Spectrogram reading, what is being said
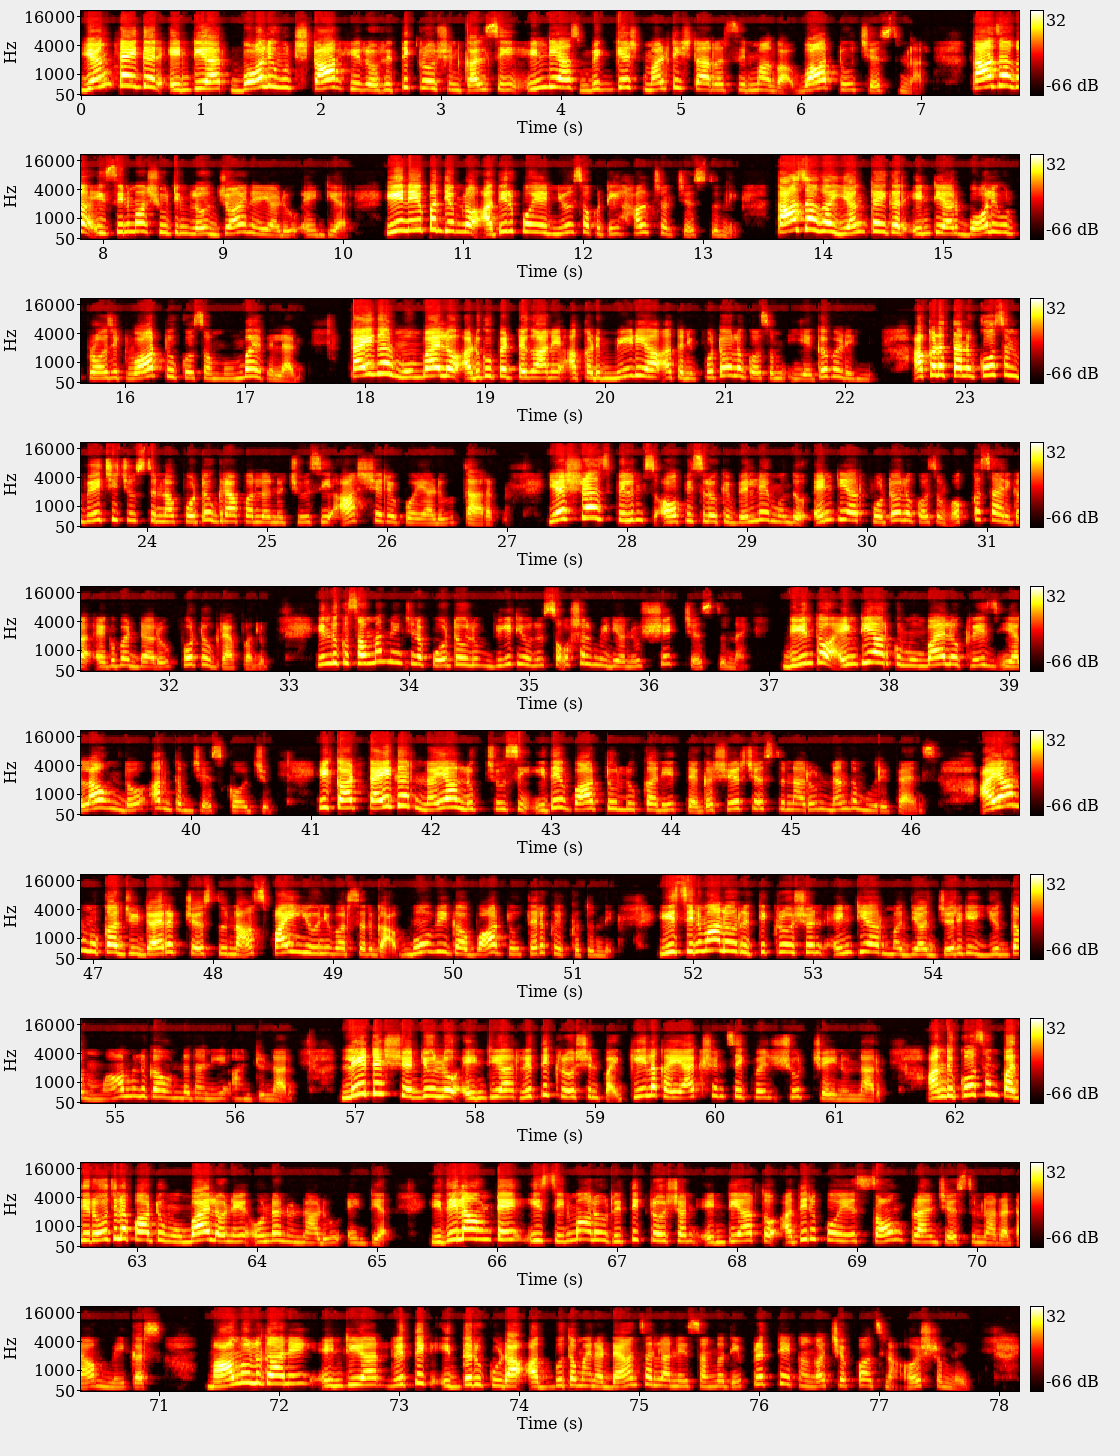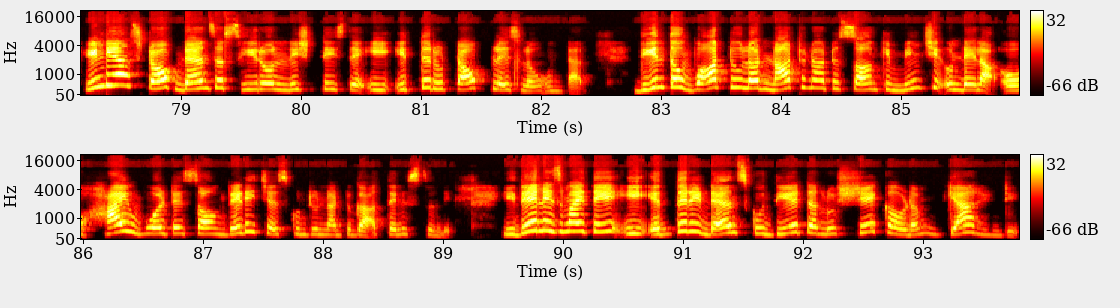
Young tiger NTR Bollywood star hero Hrithik Roshan కలిసి India's biggest multi starrer సినిమాగా war two చేస్తున్నారు. తాజాగా ఈ సినిమా షూటింగ్లో జాయిన్ అయ్యాడు ఎన్టీఆర్ ఈ నేపథ్యంలో అదిరిపోయే న్యూస్ ఒకటి హల్చల్ చేస్తుంది. తాజాగా young tiger NTR Bollywood project war two కోసం ముంబై వెళ్ళాడు. టైగర్ ముంబైలో అడుగు పెట్టగానే అక్కడి మీడియా అతని ఫోటోల కోసం ఎగబడింది. అక్కడ తన కోసం వేచి చూస్తున్న ఫోటోగ్రాఫర్లను చూసి ఆశ్చర్యపోయాడు తారక్. యష్ రాజ్ ఫిల్మ్స్ ఆఫీసులోకి వెళ్ళే ముందు ఎన్టీఆర్ ఫోటోల కోసం ఒక్కసారిగా ఎగబడ్డారు ఫోటోగ్రాఫర్లు. ఇందుకు సంబంధించిన ఫోటోలు వీడియోలు సోషల్ మీడియాను షేక్ చేస్తున్నాయి. దీంతో ఎన్టీఆర్కు ముంబైలో క్రేజ్ ఎలా ఉందో అర్థం చేసుకోవచ్చు. ఇక టైగర్ నయా లుక్ చూసి ఇదే వార్ టూ లుక్ అని తెగ షేర్ చేస్తున్నారు నందమూరి ఫ్యాన్స్. అయాన్ ముఖర్జీ డైరెక్ట్ చేస్తున్న స్పై యూనివర్సల్గా మూవీగా వార్ టూ తెరకెక్కుతుంది. ఈ సినిమాలో రితిక్ రోషన్ ఎన్టీఆర్ మధ్య జరిగే యుద్ధం మామూలుగా ఉండదని అంటున్నారు. లేటెస్ట్ షెడ్యూల్లో ఎన్టీఆర్ రితిక్ రోషన్ పై కీలక యాక్షన్ సీక్వెన్స్ షూట్ చేయనున్నారు. అందుకోసం పది రోజుల పాటు ముంబైలోనే ఉండనున్నాడు ఎన్టీఆర్. ఇదిలా ఉంటే ఈ సినిమాలో రితిక్ రోషన్ ఎన్టీఆర్తో అదిరిపోయే సాంగ్ ప్లాన్ చేస్తున్నారట మేకర్స్. మామూలుగానే ఎన్టీఆర్ రితిక్ ఇద్దరు కూడా అద్భుతమైన డాన్సర్లు అనే సంగతి ప్రత్యేకంగా చెప్పాల్సిన అవసరం లేదు. India top dancers hero list తీస్తే ఈ ఇద్దరు టాప్ ప్లేస్లో ఉంటారు. దీంతో వార్ టూలో నాటు నాటు సాంగ్కి మించి ఉండేలా ఓ హై వోల్టేజ్ సాంగ్ రెడీ చేసుకుంటున్నట్టుగా తెలుస్తుంది. ఇదే నిజమైతే ఈ ఇద్దరి డాన్స్కు థియేటర్లు షేక్ అవడం గ్యారంటీ.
